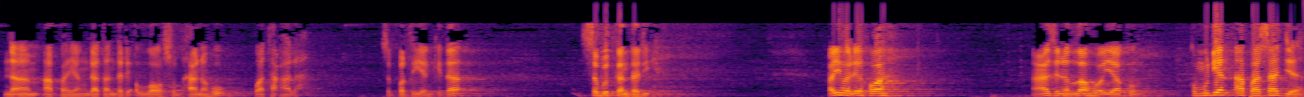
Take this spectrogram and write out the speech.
naam apa yang datang dari Allah Subhanahu wa taala. Seperti yang kita sebutkan tadi. Ayuhal ikhwah, a'azinallahu iyyakum. Kemudian apa saja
